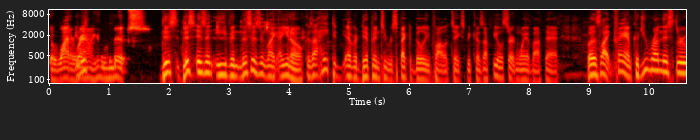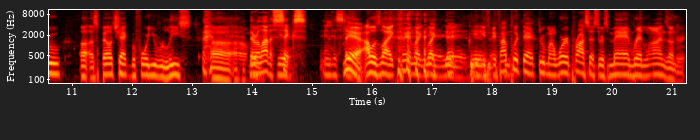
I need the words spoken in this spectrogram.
the white around your lips. This this isn't even this isn't like you know because I hate to ever dip into respectability politics because I feel a certain way about that. But it's like, fam, could you run this through uh, a spell check before you release? Uh, um, there were a lot of yeah. six in his statement. Yeah, I was like, fam, like like yeah, that. Yeah, if if I put that through my word processor, it's mad red lines under it.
